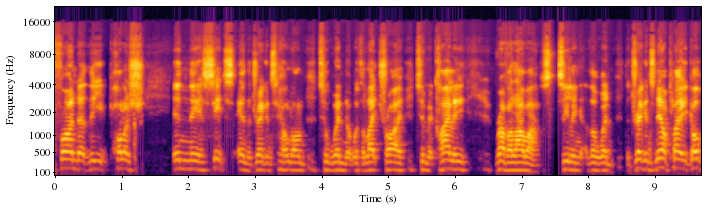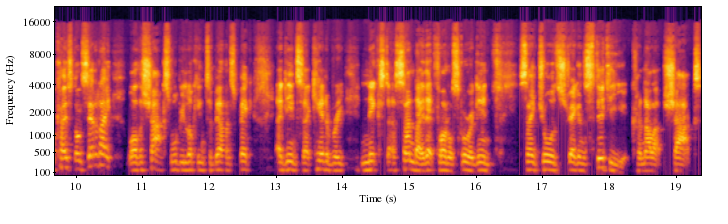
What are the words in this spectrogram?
find the polish in their sets, and the Dragons held on to win with a late try to Mikaele Ravalawa, sealing the win. The Dragons now play Gold Coast on Saturday, while the Sharks will be looking to bounce back against uh, Canterbury next uh, Sunday. That final score again St. George Dragons 30, Cronulla Sharks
